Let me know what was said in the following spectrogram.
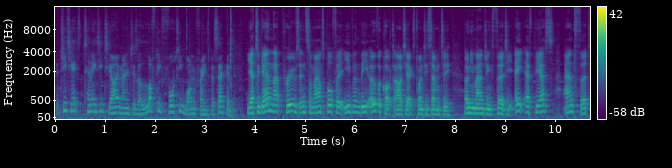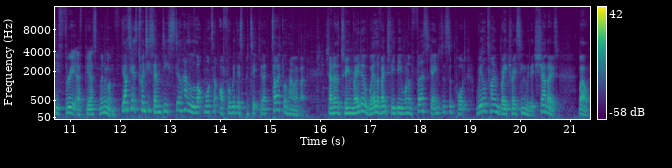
the GTX 1080 Ti manages a lofty 41 frames per second. Yet again, that proves insurmountable for even the overclocked RTX 2070, only managing 38 FPS and 33 FPS minimum. The RTX 2070 still has a lot more to offer with this particular title, however. Shadow of the Tomb Raider will eventually be one of the first games to support real-time ray tracing with its shadows, well,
